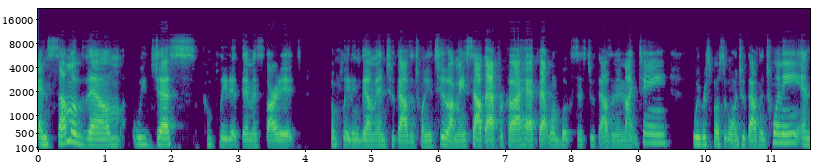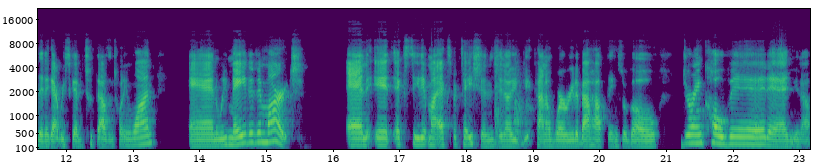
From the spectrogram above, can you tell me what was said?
and some of them we just completed them and started completing them in 2022. I mean, South Africa, I had that one booked since 2019. We were supposed to go in 2020, and then it got rescheduled 2021, and we made it in March and it exceeded my expectations. You know, you get kind of worried about how things will go during COVID and, you know,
